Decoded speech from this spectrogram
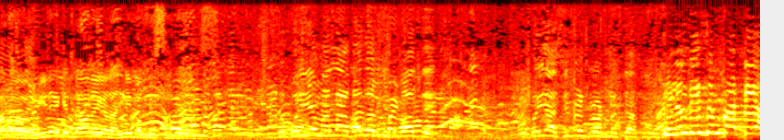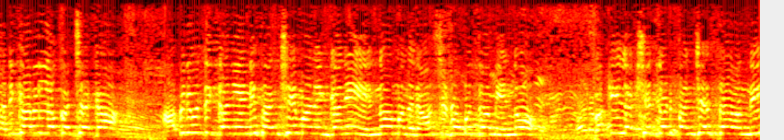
మనం మీడియాకి ఇద్దామనే కదా అన్ని పంపిస్తుంది. పోయి మళ్ళా అబద్ధాలు పోద్ది తెలుగుదేశం పార్టీ అధికారంలోకి వచ్చాక అభివృద్ధికి కానివ్వండి సంక్షేమానికి కానీ ఎన్నో మన రాష్ట్ర ప్రభుత్వం ఎన్నో ఒకే లక్ష్యంతో పనిచేస్తా ఉంది.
